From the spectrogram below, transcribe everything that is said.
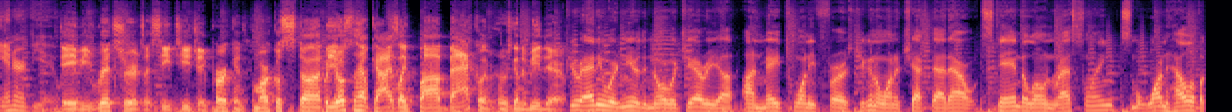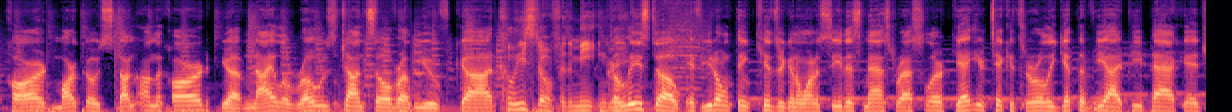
interview. Davey Richards, I see TJ Perkins, Marko Stunt, but you also have guys like Bob Backlund who's going to be there. If you're anywhere near the Norwich area on May 21st, you're going to want to check that out. Standalone wrestling, some one hell of a card. Marko Stunt on the card. You have Nyla Rose, John Silver. You've got Kalisto for the meet and greet. Kalisto. If you don't think kids are going to want to see this masked wrestler, get your tickets early, get the VIP package,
